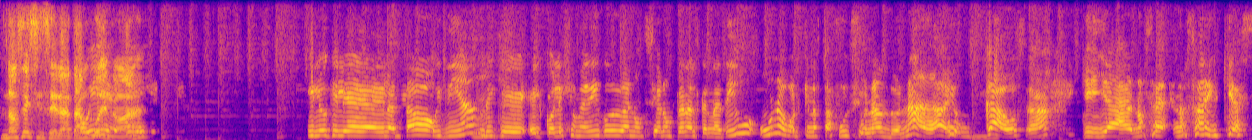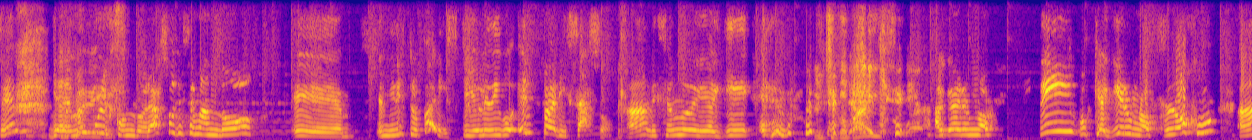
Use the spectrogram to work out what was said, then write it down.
No sé si será tan bueno, ¿ah? Y lo que le adelantaba hoy día de que el colegio médico iba a anunciar un plan alternativo, uno porque no está funcionando nada, es un caos, ¿ah? que ya no, no saben qué hacer, y además por el condorazo que se mandó eh, el ministro París, que yo le digo el parisazo, ¿ah? diciendo de que aquí... ¿El chico París? acá eran unos... Sí, pues que aquí eran unos flojos, ¿ah?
